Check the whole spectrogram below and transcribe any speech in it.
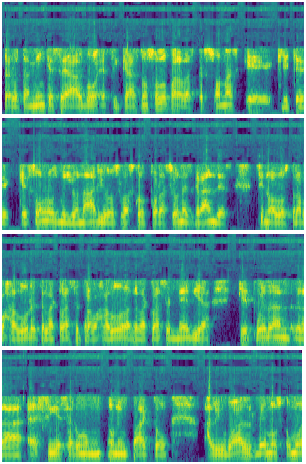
pero también que sea algo eficaz, no solo para las personas que, que, que, son los millonarios, las corporaciones grandes, sino los trabajadores de la clase trabajadora, de la clase media, que puedan así hacer un, un impacto. Al igual, vemos cómo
